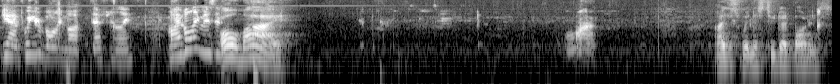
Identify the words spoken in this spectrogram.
Yeah, put your volume up, definitely. My volume isn't. Oh my! What? I just witnessed two dead bodies.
